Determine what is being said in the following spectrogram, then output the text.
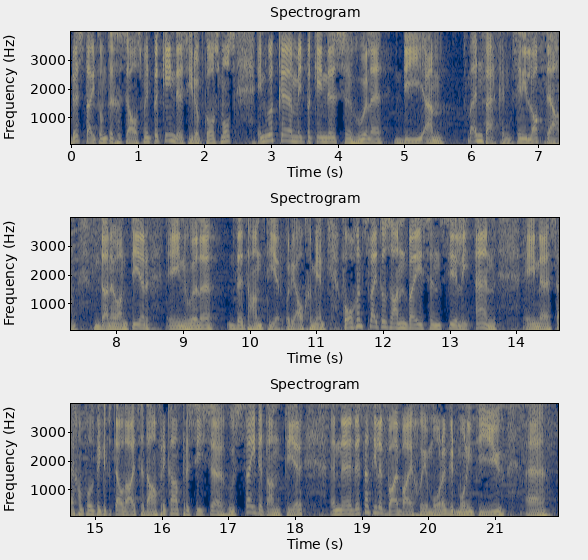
Dis tyd om te gesels met bekendes hier op Cosmos en ook uh, met bekendes hoe hulle die um inperkings en die lockdown dan nou hanteer en hoe hulle dit hanteer oor die algemeen. Vanoggend sluit ons aan by Sincerely Ann en uh, sy gaan vir ons 'n bietjie vertel daai Suid-Afrika presies uh, hoe sy dit hanteer. En uh, dis natuurlik baie baie goeiemôre. Good morning to you. Uh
